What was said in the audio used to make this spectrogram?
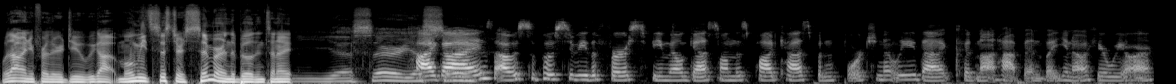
without any further ado, we got Momit's sister Simar in the building tonight. Yes, sir. Yes, Hi sir. guys, I was supposed to be the first female guest on this podcast, but unfortunately that could not happen. But you know, here we are.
